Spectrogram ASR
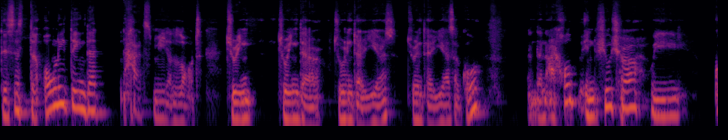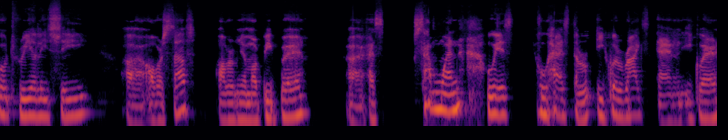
this is the only thing that hurts me a lot during during the during the years during the years ago. And then I hope in future we could really see uh, ourselves, our Myanmar people, uh, as someone who is who has the equal rights and equal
